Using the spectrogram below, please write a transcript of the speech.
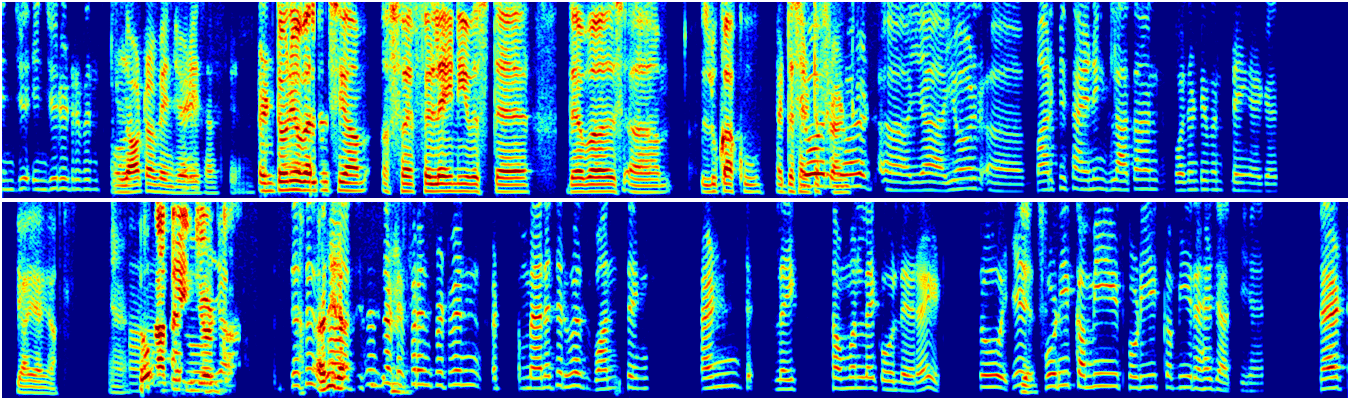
inju- injury driven squad. a lot of injuries actually Antonio Valencia, uh, Fellaini was there. There was um, Lukaku at the center Your front. your uh, yeah your uh, marquee signings Zlatan wasn't even playing, I guess. Yeah, yeah, yeah. yeah Uh, So- Zlatan so, injured. yeah, this is uh, this is the difference between a manager who has won things and like someone like Ole, right? So ये Yes. थोड़ी कमी थोड़ी कमी रह जाती है that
